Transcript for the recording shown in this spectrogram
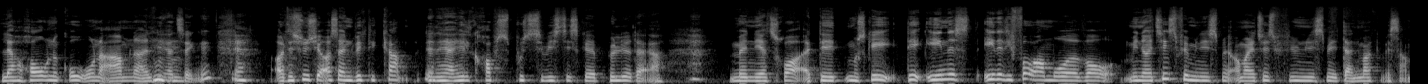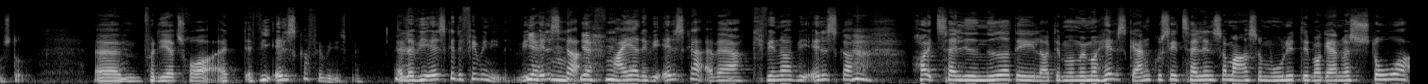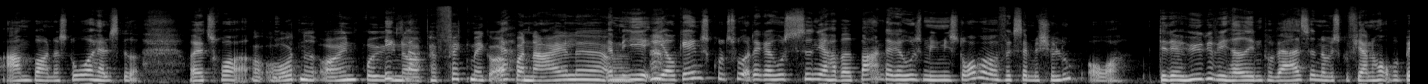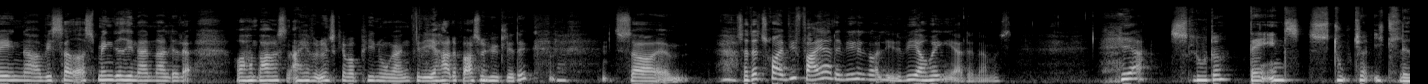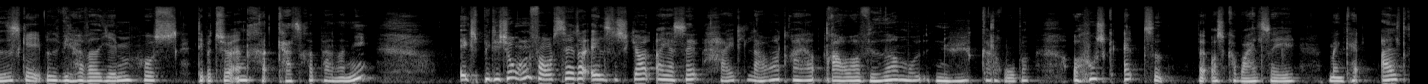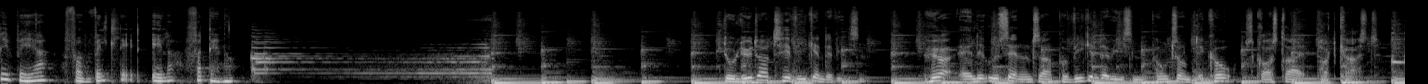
lade hårene gro under armene og alle de her ting. Ikke? Ja. Og det synes jeg også er en vigtig kamp, den her helt kropspositivistiske bølge, der er. Men jeg tror, at det er måske det eneste, en af de få områder, hvor minoritetsfeminisme og majoritetsfeminisme i Danmark vil sammenstå. Um, fordi jeg tror, at, at vi elsker feminismen. Eller vi elsker det feminine. Vi Ja, elsker mm, ja, fejre det. Vi elsker at være kvinder. Vi elsker højt tallige nederdele, og det må, man må helst gerne kunne se taljen så meget som muligt. Det må gerne være store armbånd og store halskeder. Og jeg tror... Og ordnet øjenbryn og perfekt makeup Ja. og negle. Og... Jamen, i, i afghansk kultur, der kan jeg huske, siden jeg har været barn, der kan jeg huske, min, min storebror var for eksempel jaloux over det der hygge, vi havde inde på værelset, når vi skulle fjerne hår på benene, og vi sad og sminkede hinanden og alt det der. Og han bare var sådan, ej, jeg vil ønske, jeg var pige nogle gange, fordi jeg har det bare så hyggeligt, ikke? Så, øhm, så der tror jeg, vi fejrer det, vi kan godt lide det, vi er afhængige af det nærmest. Her slutter dagens studier i klædeskabet. Vi har været hjemme hos debattøren Katra Panani. Ekspeditionen fortsætter. Else Skjold og jeg selv, Heidi Laura, drager, drager videre mod nye garderober. Og husk altid, hvad Oscar Wilde sagde. Man kan aldrig være for velklædt eller for dannet. Du lytter til Weekendavisen. Hør alle udsendelser på weekendavisen.dk-podcast.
